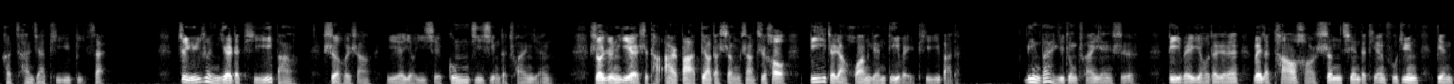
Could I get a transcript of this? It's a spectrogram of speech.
和参加体育比赛。至于润叶的提拔，社会上也有一些攻击性的传言，说润叶是他二爸调到省上之后，逼着让黄原地委提拔的。另外一种传言是，地委有的人为了讨好升迁的田福军，便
